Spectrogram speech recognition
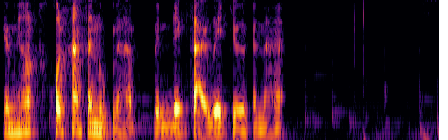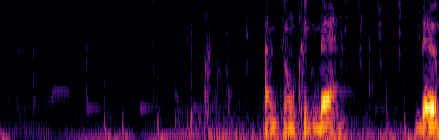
เกมนี้ค่อนข้างสนุกเลยครับ เป็นเด็กสายเวทเจอกันนะฮะทำชงคลิกแบนเดิม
